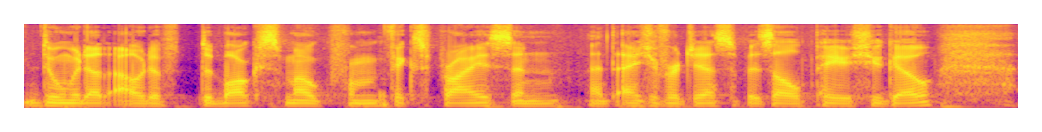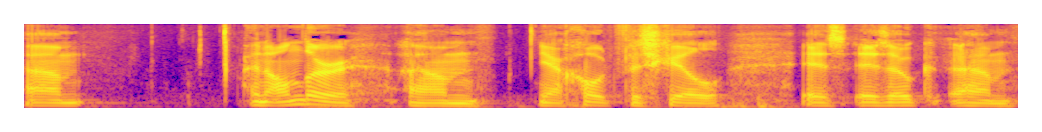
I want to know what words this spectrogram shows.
doen we dat out of the box, ook from fixed price. En met Azure for Desktop is al pay as you go. Um, een ander um, ja, groot verschil is, is ook um,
